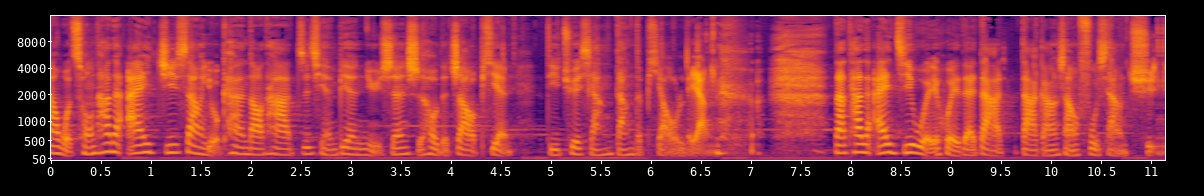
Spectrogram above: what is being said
那我从他的 IG 上有看到他之前变女生时候的照片，的确相当的漂亮。那他的 IG 我也会在大大纲上附上去。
